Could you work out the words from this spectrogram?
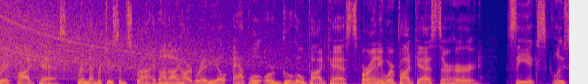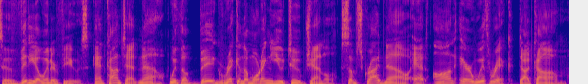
Rick Podcast. Remember to subscribe on iHeartRadio, Apple, or Google Podcasts, or anywhere podcasts are heard. See exclusive video interviews and content now with the Big Rick in the Morning YouTube channel. Subscribe now at onairwithrick.com.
